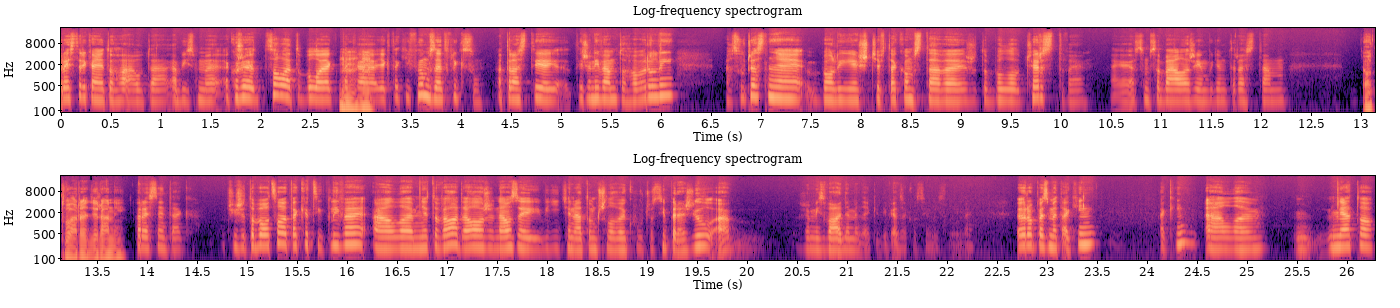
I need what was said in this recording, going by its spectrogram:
prestrikanie toho auta, aby sme, akože celé to bolo jak, taká, mm-hmm. jak taký film z Netflixu. A teraz tie, tie ženy vám to hovorili a súčasne boli ešte v takom stave, že to bolo čerstvé. A ja som sa bála, že im budem teraz tam... Otvárať rany. Presne tak. Čiže to bolo celé také citlivé, ale mne to veľa dalo, že naozaj vidíte na tom človeku, čo si prežil a že my zvládneme niekedy viac, ako si myslíme. V Európe sme takí, takí ale mňa to,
